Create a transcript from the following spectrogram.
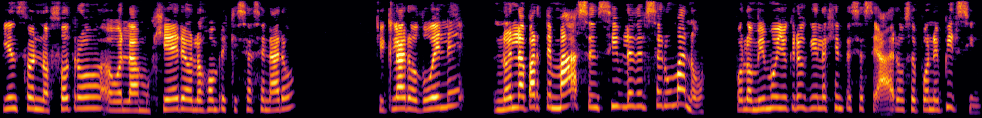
pienso en nosotros o en las mujeres o los hombres que se hacen aro, que claro, duele, no es la parte más sensible del ser humano. Por lo mismo yo creo que la gente se hace aro, se pone piercing.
